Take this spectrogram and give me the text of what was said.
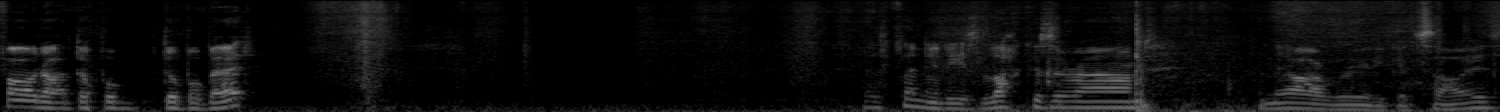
fold out double, double bed. There's plenty of these lockers around and they are really good size.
